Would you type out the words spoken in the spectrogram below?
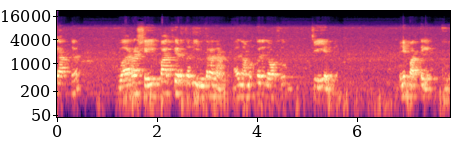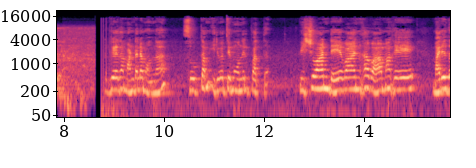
ചേർത്ത് വേറെ ഷെയ്പ്പാക്കി എടുത്തത് ഇന്ദ്രനാണ്. അത് നമുക്കൊരു ദോഷവും ചെയ്യരുത്. ഇനി പത്തിൽ ഋഗ്വേദ മണ്ഡലം ഒന്ന് സൂക്തം ഇരുപത്തിമൂന്നിൽ പത്ത്. വിശ്വാൻ ദേവാൻഹ വാമഹേ മരുത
